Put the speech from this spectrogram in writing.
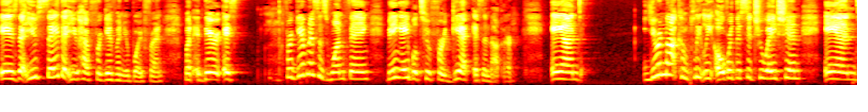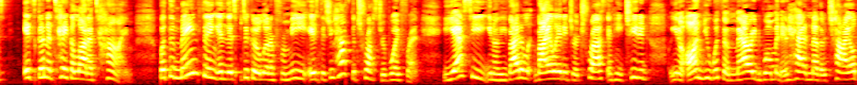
is that you say that you have forgiven your boyfriend, but there is forgiveness is one thing, being able to forget is another. And you're not completely over the situation and it's going to take a lot of time. But the main thing in this particular letter for me is that you have to trust your boyfriend. Yes, he, you know, he violated your trust and he cheated, you know, on you with a married woman and had another child.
